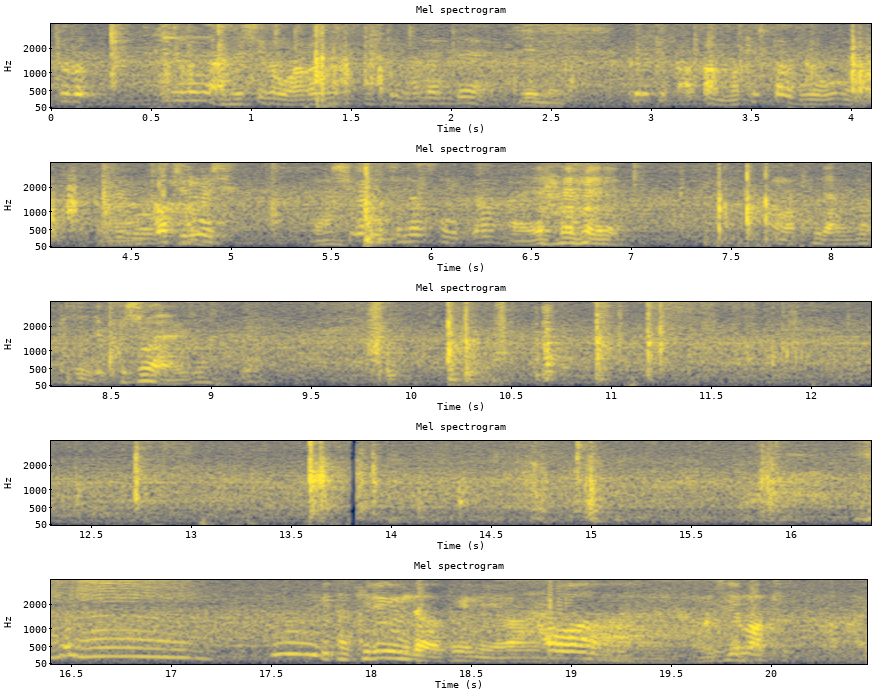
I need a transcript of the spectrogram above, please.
뚫어 뚫는 아저씨가 와가지고 바꾸긴 하는데 네네. 그렇게 빡안 막혔다고. 근데 뭐꽉 지금 시- 시간이 지났으니까 아, 예. 아, 막힌다, 안 막히지. 보시면 알죠. 음, 이게 다 기름입니다, 고객님. 아, 와, 아, 이게 막히. 아,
